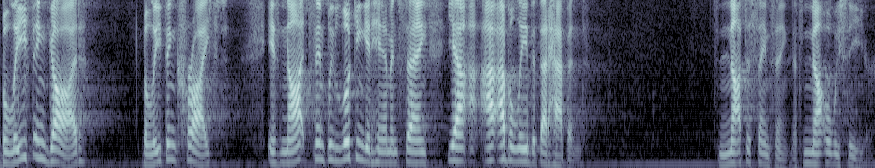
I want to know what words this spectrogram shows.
Belief in God, belief in Christ, is not simply looking at him and saying, Yeah, I, I believe that that happened. It's not the same thing. That's not what we see here.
